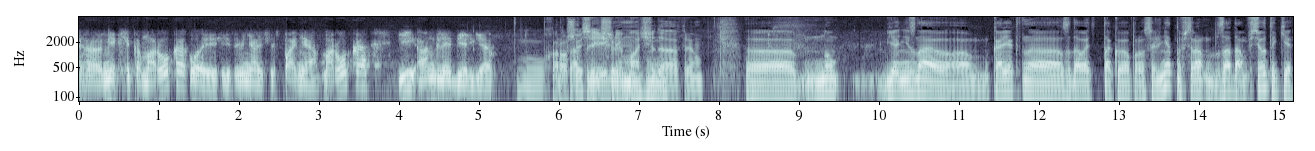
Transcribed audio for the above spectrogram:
э, Мексика-Марокко, ой, извиняюсь, Испания-Марокко и Англия-Бельгия. Ну, Это хорошие все отличные игры. матчи, да, прям. Э, ну, я не знаю, э, корректно задавать такой вопрос или нет, но все равно задам. Все-таки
